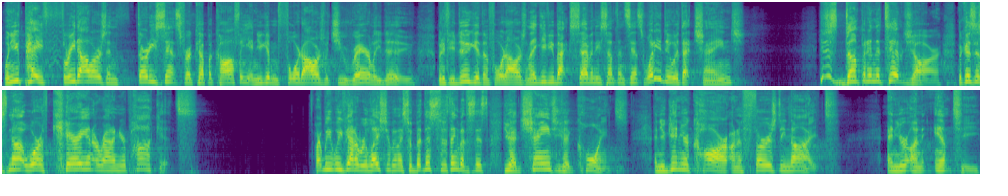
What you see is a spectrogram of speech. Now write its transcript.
When you pay $3.30 for a cup of coffee and you give them $4, which you rarely do, but if you do give them $4 and they give you back 70 something cents, what do you do with that change? You just dump it in the tip jar because it's not worth carrying around in your pockets. Right? we, we've got a relationship with money. So, but this, so think about this, this you had change, you had coins and you get in your car on a Thursday night and you're on empty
